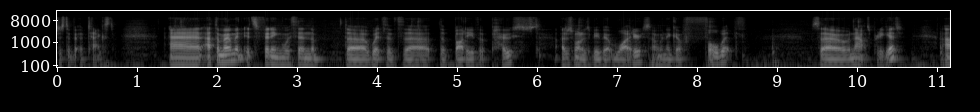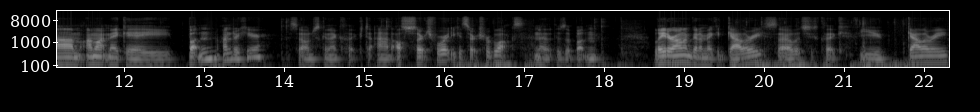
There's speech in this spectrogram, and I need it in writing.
just a bit of text. And at the moment, it's fitting within the, the width of the, the body of the post. I just want it to be a bit wider, so I'm going to go full width. So now it's pretty good. Um, I might make a button under here. So I'm just going to click to add. I'll search for it. You can search for blocks. I know that there's a button. Later on, I'm going to make a gallery. So let's just click View Gallery.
